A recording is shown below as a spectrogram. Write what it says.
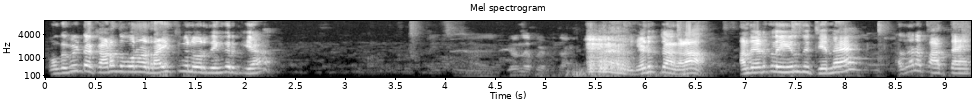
உங்க வீட்டை கடந்து போன ரைஸ் மில் வருது எங்க இருக்கியா? எடுத்தாங்களா? அந்த இடத்துல இருந்துச்சு. என்ன? அதானே பார்த்தேன்.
